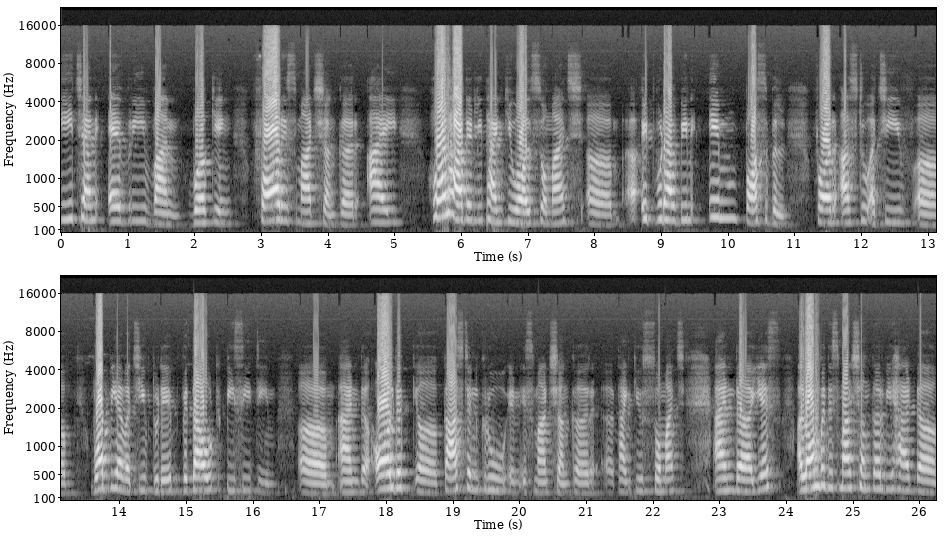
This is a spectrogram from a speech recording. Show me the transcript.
each and every one working for Smart Shankar, I wholeheartedly thank you all so much. Um, uh, it would have been impossible for us to achieve uh, what we have achieved today without PC team um, and all the uh, cast and crew in iSmart Shankar. Uh, thank you so much. And uh, yes, along with iSmart Shankar, we had uh,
